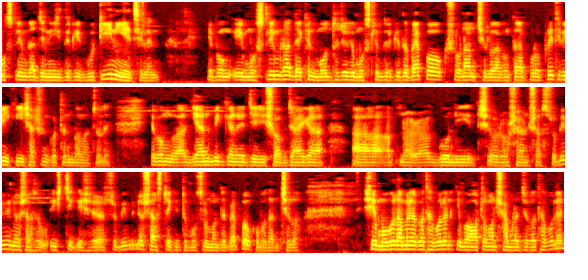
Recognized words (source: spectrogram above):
মুসলিমরা যে নিজেদেরকে গুটিয়ে নিয়েছিলেন এবং এই মুসলিমরা দেখেন মধ্যযুগে মুসলিমদের কিন্তু ব্যাপক সুনাম ছিল এবং তারা পুরো পৃথিবীকেই শাসন করতেন বলা চলে এবং জ্ঞান বিজ্ঞানের যে সব জায়গা আপনার গণিত রসায়ন শাস্ত্র বিভিন্ন শাস্ত্র চিকিৎসা শাস্ত্র বিভিন্ন শাস্ত্রে কিন্তু মুসলমানদের ব্যাপক অবদান ছিল। সে মোগল আমলের কথা বলেন কিংবা অটোমান সাম্রাজ্যের কথা বলেন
